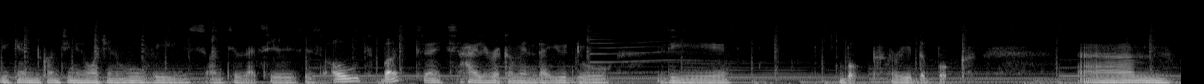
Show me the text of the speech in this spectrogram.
you can continue watching movies until that series is out. But it's highly recommend that you do the book, read the book. Um,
